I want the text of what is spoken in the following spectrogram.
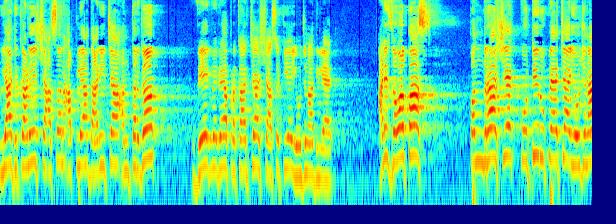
या ठिकाणी शासन आपल्या दारीच्या अंतर्गत वेगवेगळ्या प्रकारच्या शासकीय योजना दिल्या आहेत. आणि जवळपास पंधराशे कोटी रुपयाच्या योजना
